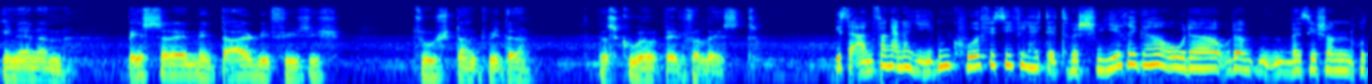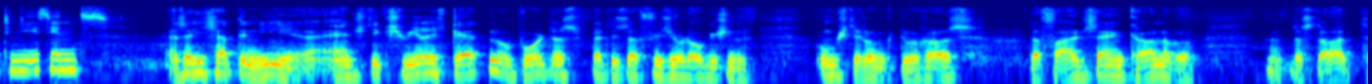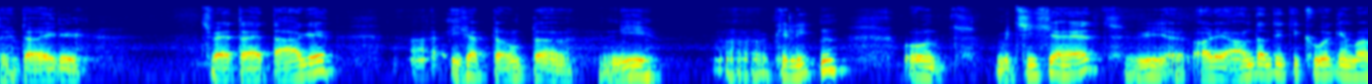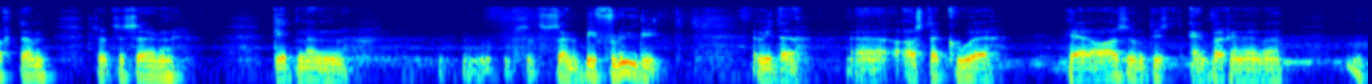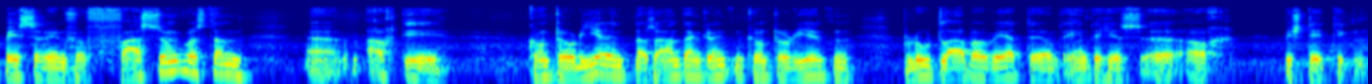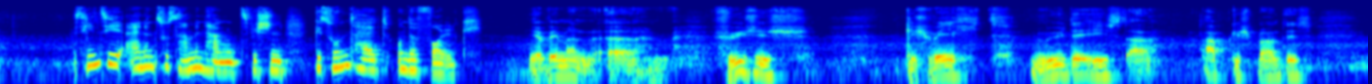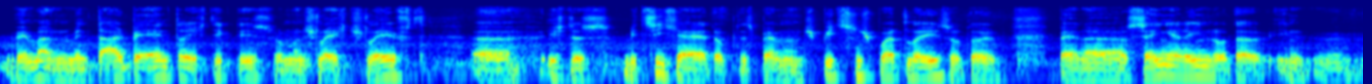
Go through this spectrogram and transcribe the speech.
in einen besseren mental wie physisch Zustand wieder das Kurhotel verlässt. Ist der Anfang einer jeden Kur für Sie vielleicht etwas schwieriger oder, oder weil Sie schon Routinier sind? Also ich hatte nie Einstiegsschwierigkeiten, obwohl das bei dieser physiologischen Umstellung durchaus der Fall sein kann, aber das dauert in der Regel zwei, drei Tage. Ich habe darunter nie äh, gelitten und mit Sicherheit, wie alle anderen, die die Kur gemacht haben, sozusagen geht man sozusagen beflügelt wieder äh, aus der Kur heraus und ist einfach in einer besseren Verfassung, was dann äh, auch die kontrollierenden, aus anderen Gründen kontrollierenden Blutlaberwerte und ähnliches äh, auch bestätigen. Sehen Sie einen Zusammenhang zwischen Gesundheit und Erfolg? Ja, wenn man äh, physisch geschwächt, müde ist, äh, abgespannt ist, wenn man mental beeinträchtigt ist, wenn man schlecht schläft, äh, ist das mit Sicherheit, ob das bei einem Spitzensportler ist oder bei einer Sängerin oder in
